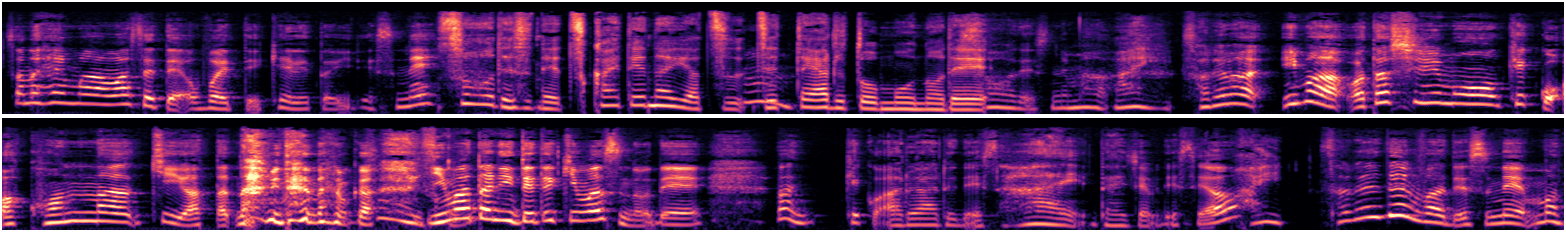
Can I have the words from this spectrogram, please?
その辺も合わせて覚えていけるといいですね。そうですね。使えてないやつ絶対あると思うので。そうですね。まあ、はい。それは今、私も結構、あ、こんなキーあったな、みたいなのが、そうですか未だに出てきますので、まあ、結構あるあるです。はい、大丈夫ですよ。はい。それではですね、まあ、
